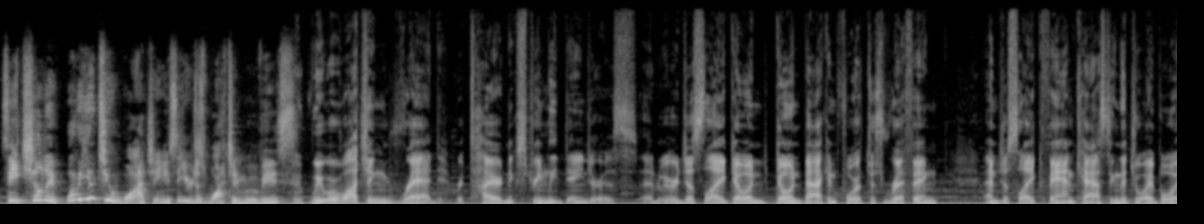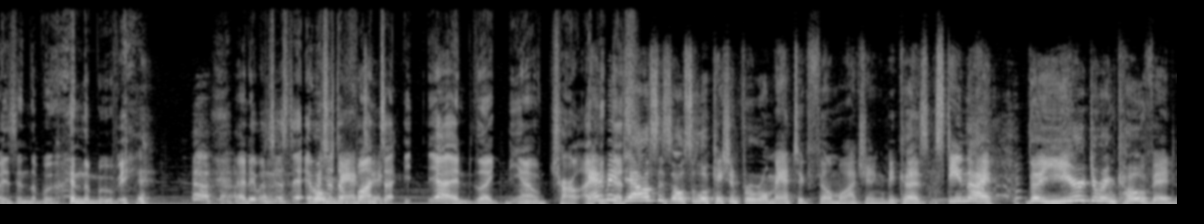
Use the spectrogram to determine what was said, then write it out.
See, children, what were you two watching? You said you were just watching movies. We were watching Red, Retired and Extremely Dangerous, and we were just like going going back and forth, just riffing, and just like fan casting the Joy Boys in the mo- in the movie. and it was just it was just a fun time. Yeah, and like you know, Charles. I Anime Dallas is also location for romantic film watching because Steena and I, the year during COVID,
